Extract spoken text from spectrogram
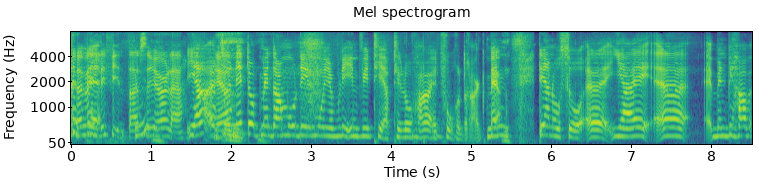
det er veldig fint der, så gjør det. Ja, altså, nettopp, men da må, de, må jeg bli invitert til å ha et foredrag. Men ja. det er nå så. Uh, jeg, uh, men vi har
